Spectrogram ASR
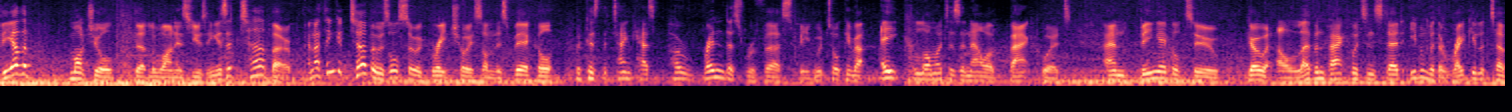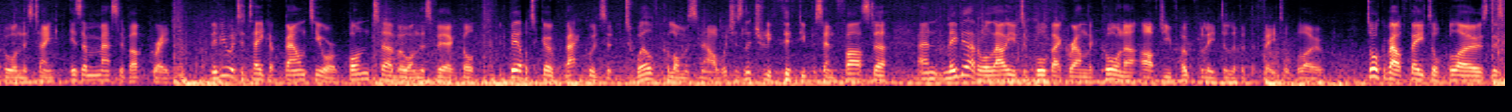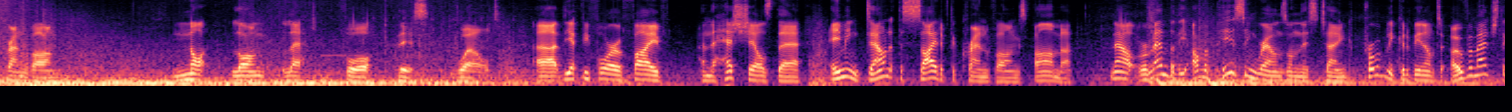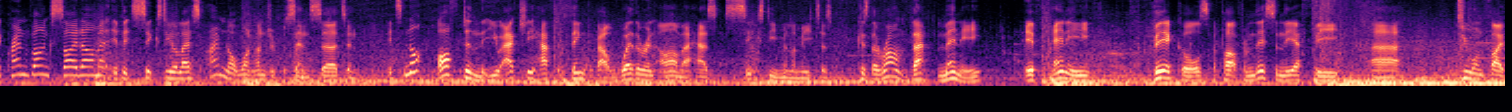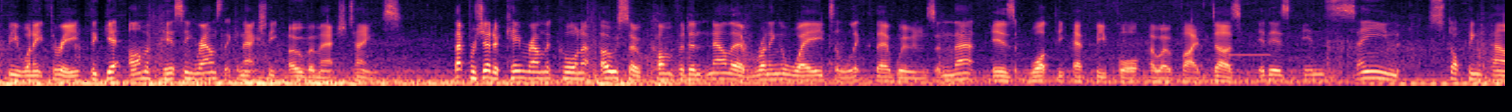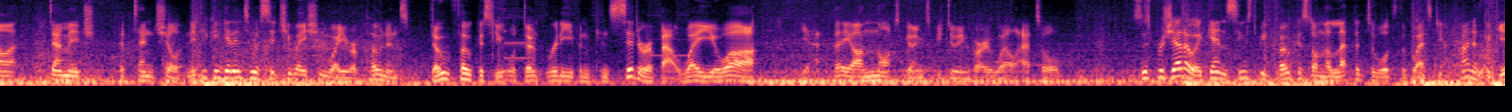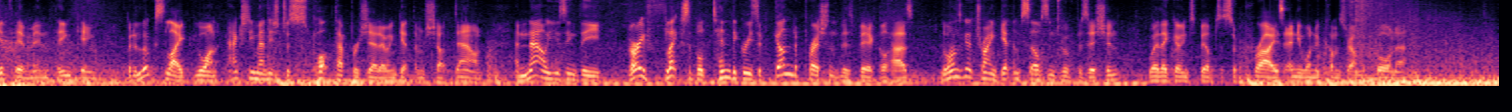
The other module that Luan is using is a turbo, and I think a turbo is also a great choice on this vehicle because the tank has horrendous reverse speed. We're talking about 8 kilometers an hour backwards, and being able to go at 11 backwards instead, even with a regular turbo on this tank, is a massive upgrade. And if you were to take a Bounty or a Bond turbo on this vehicle, you'd be able to go backwards at 12 kilometers an hour, which is literally 50% faster, and maybe that'll allow you to pull back around the corner after you've hopefully delivered the fatal blow. Talk about fatal blows, this Kranvagn. Not long left for this world. Uh, the FV405 and the Hesh shells there, aiming down at the side of the Kranvagn's armor. Now, remember, the armor-piercing rounds on this tank probably could have been able to overmatch the Kranvagn's side armor if it's 60 or less. I'm not 100% certain. It's not often that you actually have to think about whether an armor has 60 millimeters, because there aren't that many, if any, vehicles, apart from this and the FV uh, 215B183, that get armor-piercing rounds that can actually overmatch tanks. That Progetto came around the corner oh so confident, now they're running away to lick their wounds, and that is what the FV4005 does. It is insane stopping power, damage, potential, and if you can get into a situation where your opponents don't focus you or don't really even consider about where you are, yeah, they are not going to be doing very well at all. So this Progetto, again, seems to be focused on the Leopard towards the west. You'd kind of forgive him in thinking, but it looks like Luan actually managed to spot that Progetto and get them shut down. And now, using the very flexible 10 degrees of gun depression that this vehicle has, Luan's going to try and get themselves into a position where they're going to be able to surprise anyone who comes around the corner.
